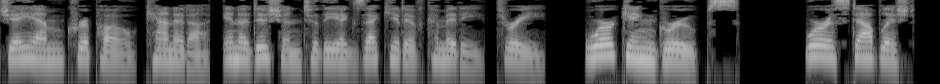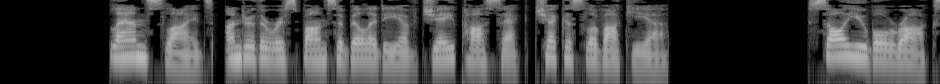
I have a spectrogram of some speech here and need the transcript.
J. M. Kripo, Canada. In addition to the Executive Committee, three Working groups were established Landslides, under the responsibility of J. Pasek Czechoslovakia Soluble rocks,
